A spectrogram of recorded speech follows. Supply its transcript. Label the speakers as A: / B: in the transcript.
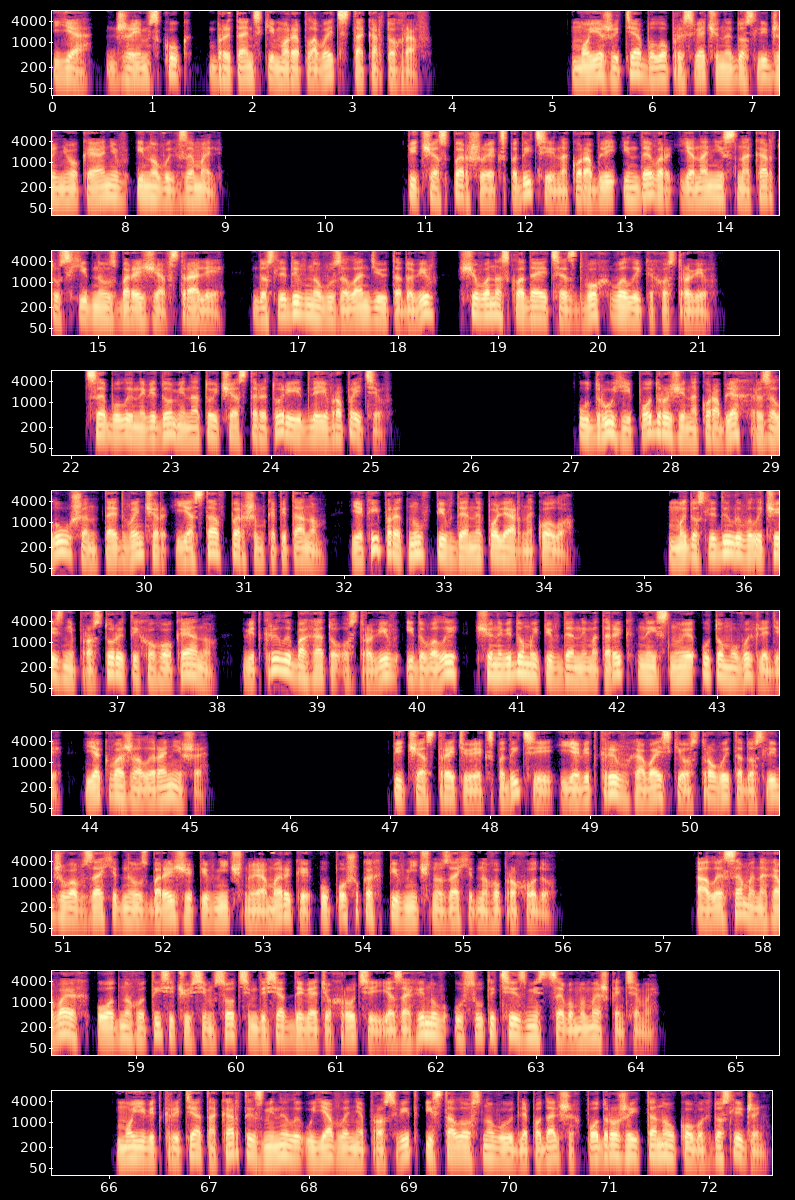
A: Я, Джеймс Кук, британський мореплавець та картограф. Моє життя було присвячене дослідженню океанів і нових земель. Під час першої експедиції на кораблі Індевер я наніс на карту східне узбережжя Австралії, дослідив Нову Зеландію та довів, що вона складається з двох великих островів. Це були невідомі на той час території для європейців. У другій подорожі на кораблях Resolution та Adventure я став першим капітаном, який перетнув південне полярне коло. Ми дослідили величезні простори Тихого океану, відкрили багато островів і довели, що невідомий південний материк не існує у тому вигляді, як вважали раніше. Під час третьої експедиції я відкрив Гавайські острови та досліджував західне узбережжя Північної Америки у пошуках північно-західного проходу. Але саме на Гаваях у 1779 році я загинув у сутиці з місцевими мешканцями. Мої відкриття та карти змінили уявлення про світ і стали основою для подальших подорожей та наукових досліджень.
